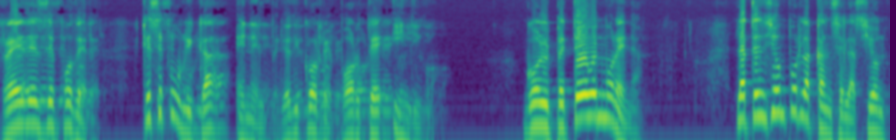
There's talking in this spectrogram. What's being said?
Redes de Poder, que se publica en el periódico Reporte Índigo. Golpeteo en Morena. La tensión por la cancelación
